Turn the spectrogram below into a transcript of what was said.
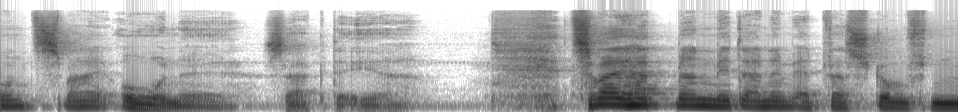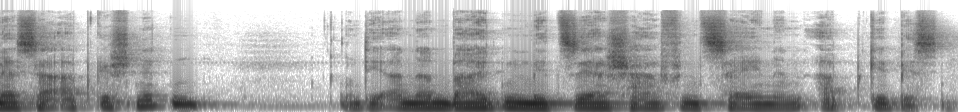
und zwei ohne, sagte er. Zwei hat man mit einem etwas stumpfen Messer abgeschnitten und die anderen beiden mit sehr scharfen Zähnen abgebissen.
